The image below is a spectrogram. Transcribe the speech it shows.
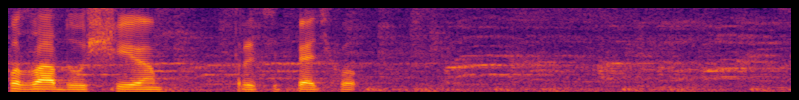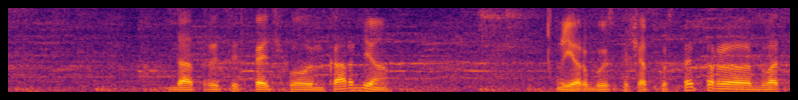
Позаду ще 35 хвилин. Да, 35 хвилин кардіо. Я робив спочатку степер е, 20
